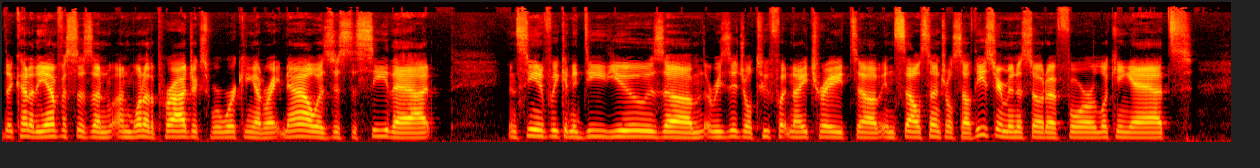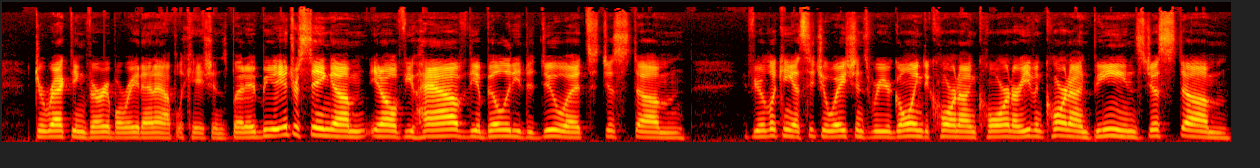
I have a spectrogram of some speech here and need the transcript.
the kind of the emphasis on, on one of the projects we're working on right now is just to see that and seeing if we can indeed use um, a residual two-foot nitrate uh, in south central southeastern Minnesota for looking at directing variable rate N applications. But it'd be interesting, um, you know, if you have the ability to do it, just um, if you're looking at situations where you're going to corn on corn or even corn on beans, just um,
